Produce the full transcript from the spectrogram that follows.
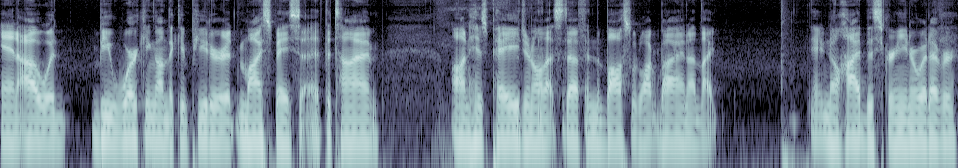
and I would be working on the computer at MySpace at the time on his page and all that stuff. And the boss would walk by, and I'd like, you know, hide the screen or whatever.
